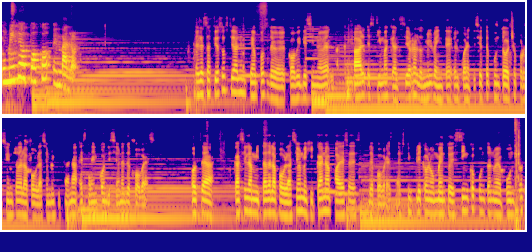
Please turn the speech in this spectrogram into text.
humilde o poco en valor. El desafío social en tiempos de COVID-19, la CEPAL estima que al cierre del 2020 el 47.8% de la población mexicana estará en condiciones de pobreza. O sea, casi la mitad de la población mexicana padece de pobreza. Esto implica un aumento de 5.9 puntos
